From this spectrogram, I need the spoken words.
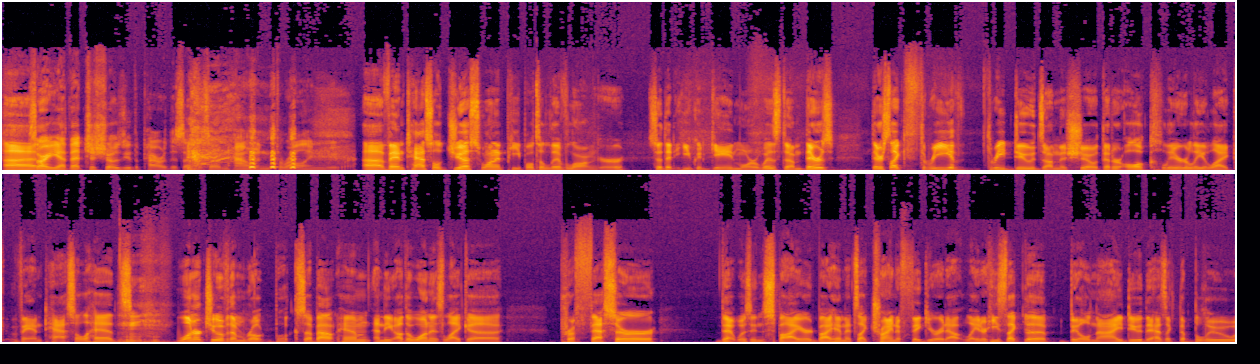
Uh, Sorry, yeah, that just shows you the power of this episode and how enthralling we were. uh, Van Tassel just wanted people to live longer so that he could gain more wisdom. There's there's like three of three dudes on this show that are all clearly like Van Tassel heads. one or two of them wrote books about him, and the other one is like a professor that was inspired by him. It's like trying to figure it out later. He's like the Bill Nye dude that has like the blue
